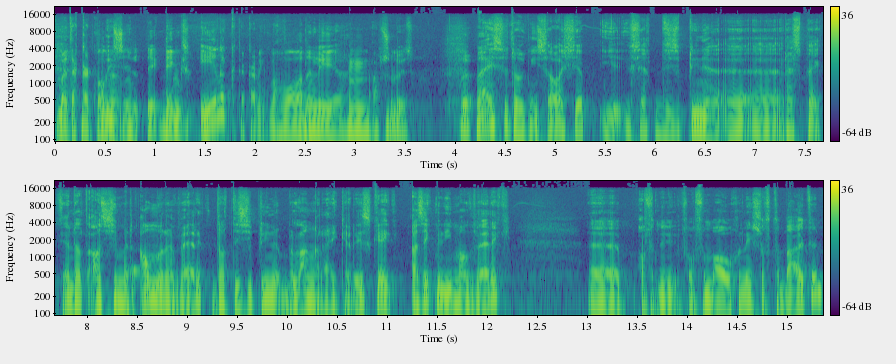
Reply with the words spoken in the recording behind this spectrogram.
Maar daar kan ik wel iets in. Ik denk eerlijk, daar kan ik nog wel wat in leren. Hmm. Absoluut. Maar is het ook niet zo, als je zegt discipline, eh, eh, respect, en dat als je met anderen werkt, dat discipline belangrijker is? Kijk, als ik met iemand werk, eh, of het nu voor vermogen is of te buiten,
